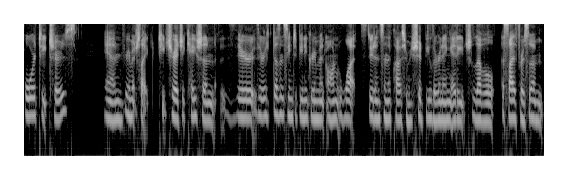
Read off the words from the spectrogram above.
for teachers and very much like teacher education, there there doesn't seem to be an agreement on what students in the classroom should be learning at each level, aside for some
